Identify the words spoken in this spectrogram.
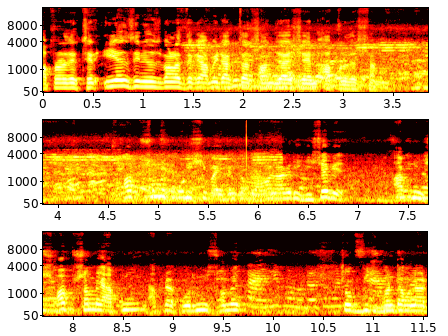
আপনারা দেখছেন ইএনসি নিউজ বাংলা থেকে আমি ডাক্তার সঞ্জয় সেন আপনাদের সামনে। সবসময় পরিষেবা এখানকার মহানাগরিক হিসেবে আপনি সব সময় আপনি, আপনার কর্মী সমেত চব্বিশ ঘণ্টা ওনার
